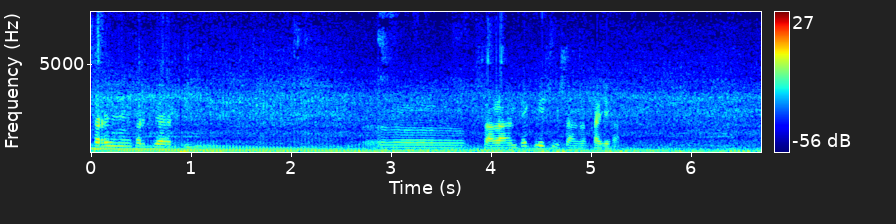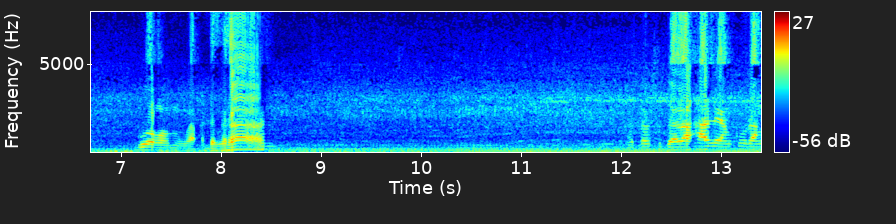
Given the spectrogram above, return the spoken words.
sering terjadi kesalahan teknis misalnya kayak gua ngomong gak kedengeran atau segala hal yang kurang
